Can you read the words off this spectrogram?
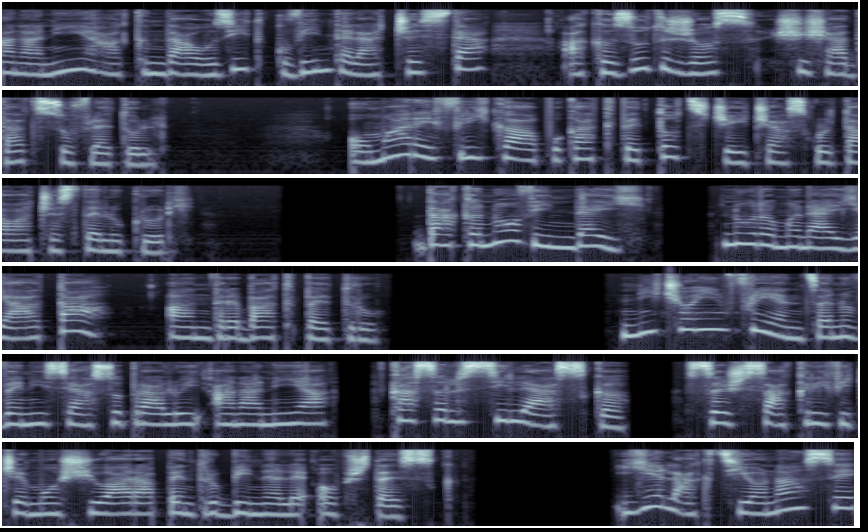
Anania, când a auzit cuvintele acestea, a căzut jos și și-a dat sufletul. O mare frică a apucat pe toți cei ce ascultau aceste lucruri. Dacă nu o vindeai, nu rămânea ea a ta?" a întrebat Petru. Nici o influență nu venise asupra lui Anania ca să-l silească să-și sacrifice moșioara pentru binele obștesc. El acționase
